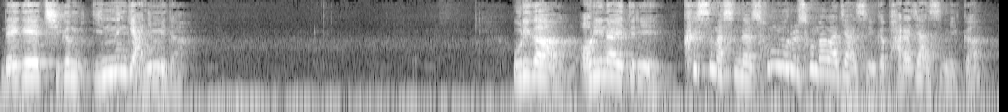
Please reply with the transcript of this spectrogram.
내게 지금 있는 게 아닙니다. 우리가 어린아이들이 크리스마스 날 선물을 소망하지 않습니까? 바라지 않습니까?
